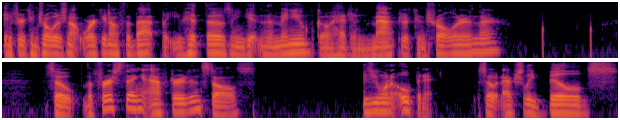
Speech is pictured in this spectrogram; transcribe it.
if your controller is not working off the bat, but you hit those and you get in the menu, go ahead and map your controller in there. So the first thing after it installs is you want to open it. So it actually builds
